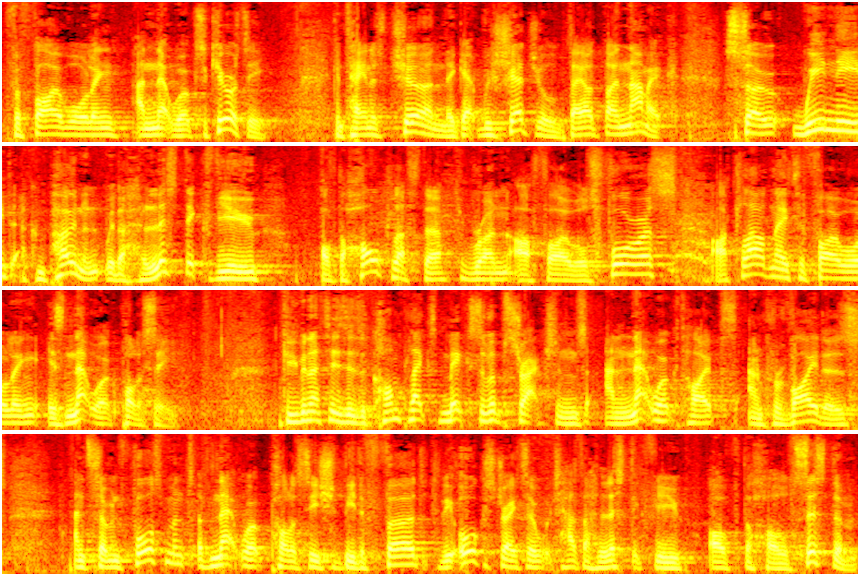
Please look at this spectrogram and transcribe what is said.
for firewalling and network security. Containers churn, they get rescheduled, they are dynamic. So we need a component with a holistic view of the whole cluster to run our firewalls for us. Our cloud-native firewalling is network policy. Kubernetes is a complex mix of abstractions and network types and providers, and so enforcement of network policy should be deferred to the orchestrator, which has a holistic view of the whole system.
